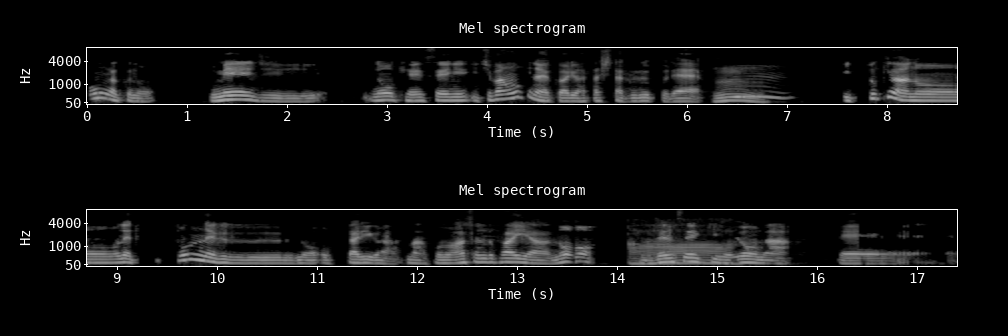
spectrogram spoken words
音楽のイメージの形成に一番大きな役割を果たしたグループで、うん、一時はあのね、とんねるずのお二人が、まあ、このアーセンドファイヤーの全盛期のような、えー、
